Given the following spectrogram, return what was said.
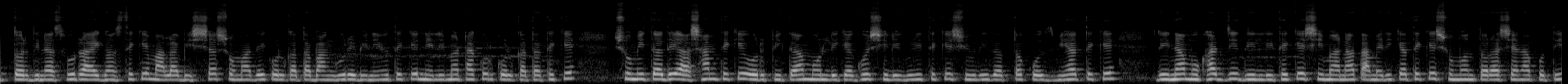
উত্তর দিনাজপুর, রায়গঞ্জ থেকে মালা বিশ্বাস সোমাদে কলকাতা, বাঙ্গুর এভিনিউ থেকে নীলিমা ঠাকুর, কলকাতা থেকে সুমিতা দে, আসাম থেকে অর্পিতা, মল্লিকা ঘোষ, শিলিগুড়ি থেকে শিউলি দত্ত, কোচবিহার থেকে রীনা মুখার্জি দিল্লি থেকে, সীমানাথ আমেরিকা থেকে, সুমন্তরা সেনাপতি,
